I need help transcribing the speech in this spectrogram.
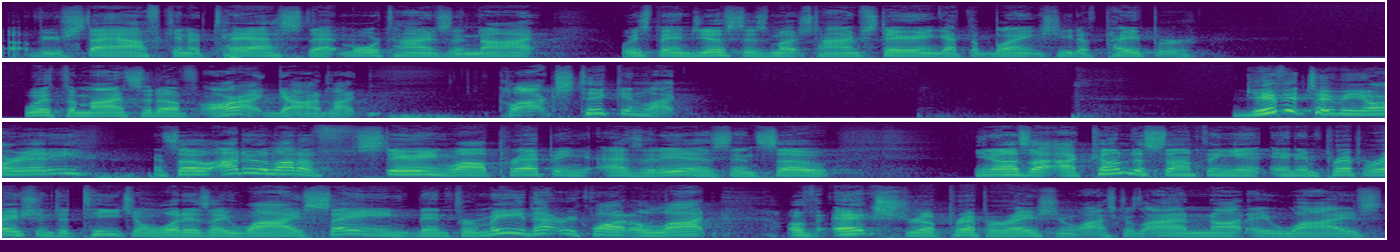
of your staff, can attest that more times than not, we spend just as much time staring at the blank sheet of paper with the mindset of, all right, God, like, clock's ticking, like, give it to me already. And so I do a lot of staring while prepping as it is. And so, you know, as I, come to something and in preparation to teach on what is a wise saying, then for me, that required a lot of extra preparation wise because I am not a wise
